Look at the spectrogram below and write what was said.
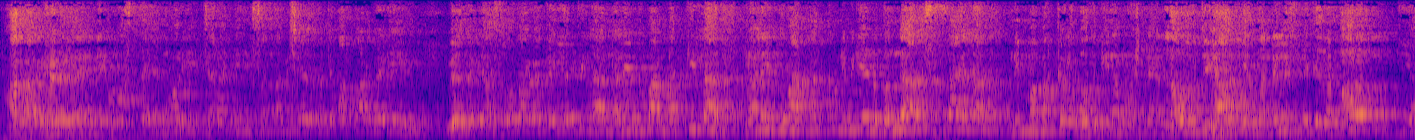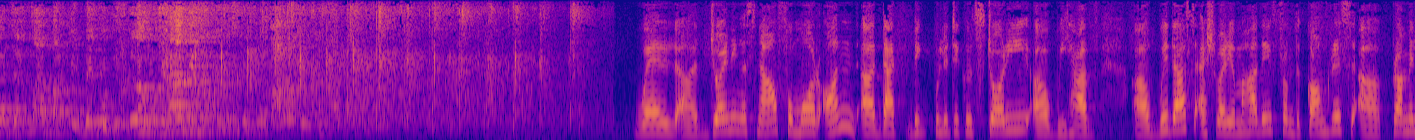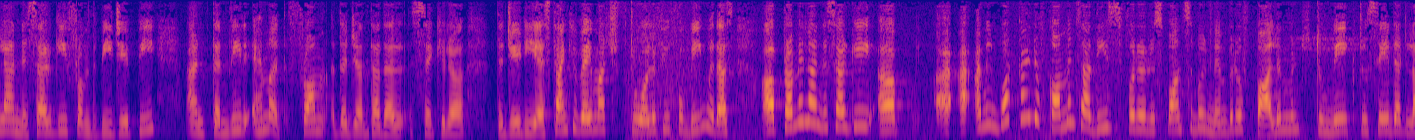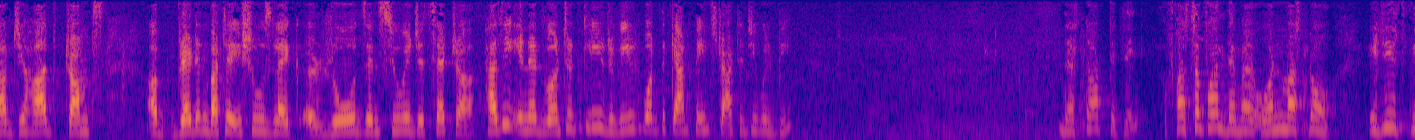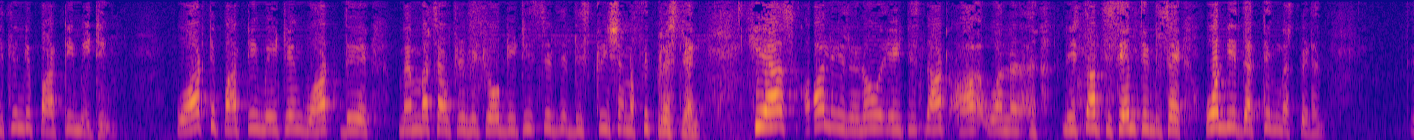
ಹಾಗಾಗಿ ಹೇಳಿದೆ ನೀವು ರಸ್ತೆ ಮೋರಿ ಚರಂಡಿ ಸಣ್ಣ ವಿಷಯದ ಬಗ್ಗೆ ಮಾತನಾಡಬೇಡಿ ವೇದವ್ಯಾಸ ಹೋದಾಗ ಕೈ ಎತ್ತಿಲ್ಲ ನಳಿನ್ ಕುಮಾರ್ ನಕ್ಕಿಲ್ಲ ನಳಿನ್ ಕುಮಾರ್ ನಕ್ಕು ನಿಮಗೇನು ಬಂಗಾರ ಸಿಗ್ತಾ ಇಲ್ಲ ನಿಮ್ಮ ಮಕ್ಕಳ ಬದುಕಿನ ಪ್ರಶ್ನೆ ಲವ್ ಜಿಹಾದಿಯನ್ನ ನಿಲ್ಲಿಸಬೇಕಿದ್ರೆ ಭಾರತೀಯ ಜನತಾ ಪಾರ್ಟಿ ಬೇಕು love ಜಿಹಾದಿಯನ್ನು Well, uh, joining us now for more on uh, that big political story, uh, we have uh, with us Aishwarya Mahadev from the Congress, uh, Pramila Nesargi from the BJP, and Tanveer Ahmed from the Janta Dal Secular, the JDS. Thank you very much to all of you for being with us. Uh, Pramila Nesargi, I, I mean, what kind of comments are these for a responsible member of parliament to make to say that love jihad trumps uh, bread and butter issues like uh, roads and sewage, etc. Has he inadvertently revealed what the campaign strategy will be? That's not the thing. First of all, one must know it is within the party meeting. What the party meeting, what the members have to be told, it is at the discretion of the president. He has all, you know, it is not uh, one, uh, it's not the same thing to say only that thing must be done.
